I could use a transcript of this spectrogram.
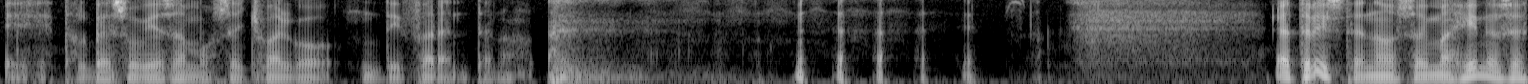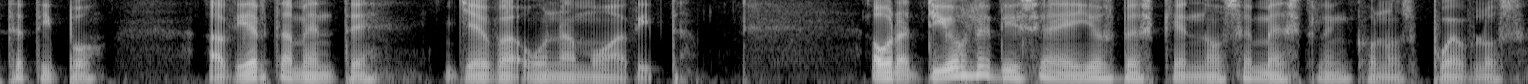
eh, tal vez hubiésemos hecho algo diferente, ¿no? es triste, ¿no? So, imagínense este tipo abiertamente lleva una moabita. Ahora, Dios le dice a ellos, ves, que no se mezclen con los pueblos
